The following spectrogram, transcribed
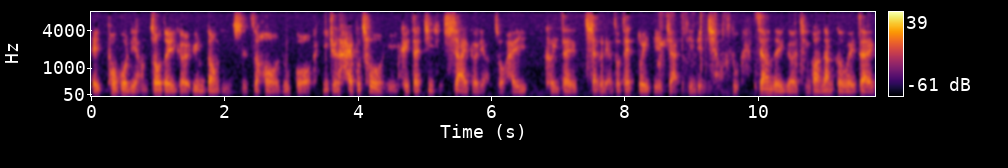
哎，透过两周的一个运动饮食之后，如果你觉得还不错，你可以再进行下一个两周，还。可以在下个两周再堆叠加一点点强度，这样的一个情况，让各位在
